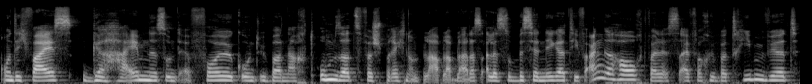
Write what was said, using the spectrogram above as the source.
Und ich weiß, Geheimnis und Erfolg und über Nacht Umsatzversprechen und bla bla bla, das alles so ein bisschen negativ angehaucht, weil es einfach übertrieben wird.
